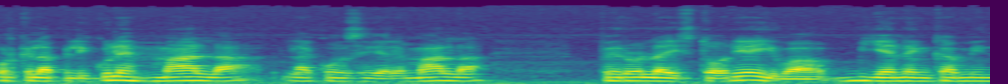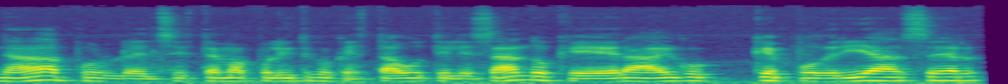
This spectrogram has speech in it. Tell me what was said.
Porque la película es mala, la consideré mala, pero la historia iba bien encaminada por el sistema político que estaba utilizando, que era algo que podría ser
